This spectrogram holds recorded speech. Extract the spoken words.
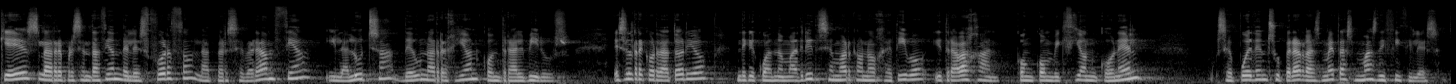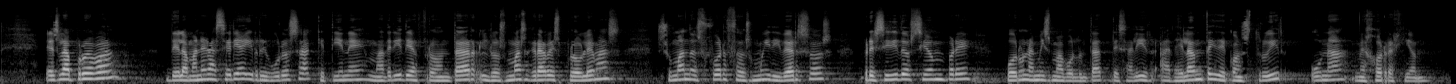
que es la representación del esfuerzo, la perseverancia y la lucha de una región contra el virus es el recordatorio de que cuando Madrid se marca un objetivo y trabajan con convicción con él, se pueden superar las metas más difíciles. Es la prueba de la manera seria y rigurosa que tiene Madrid de afrontar los más graves problemas, sumando esfuerzos muy diversos, presididos siempre por una misma voluntad de salir adelante y de construir una mejor región.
